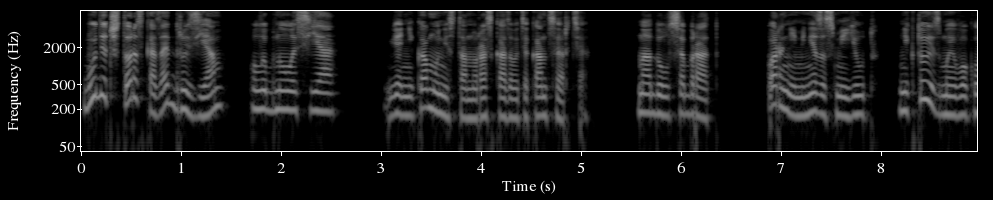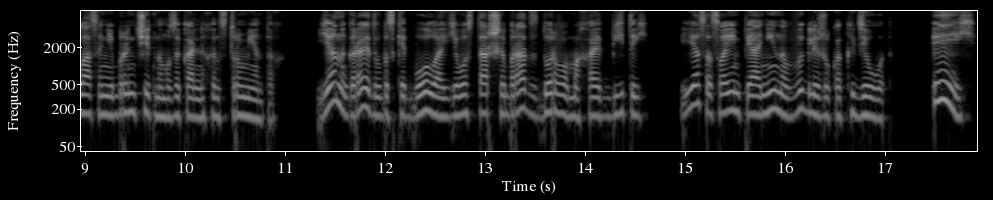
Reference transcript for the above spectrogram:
«Будет что рассказать друзьям», — улыбнулась я. «Я никому не стану рассказывать о концерте», — надулся брат. «Парни меня засмеют. Никто из моего класса не брончит на музыкальных инструментах. Ян играет в баскетбол, а его старший брат здорово махает битой. я со своим пианино выгляжу как идиот. «Эй!»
